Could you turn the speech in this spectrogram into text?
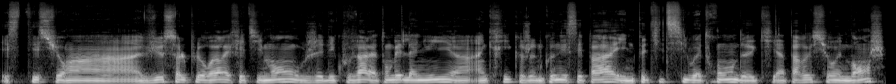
Et c'était sur un, vieux sol pleureur, effectivement, où j'ai découvert à la tombée de la nuit un, cri que je ne connaissais pas et une petite silhouette ronde qui est apparue sur une branche.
